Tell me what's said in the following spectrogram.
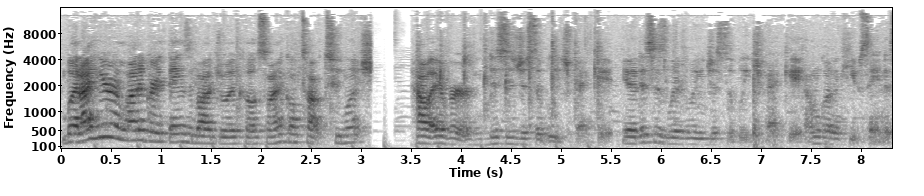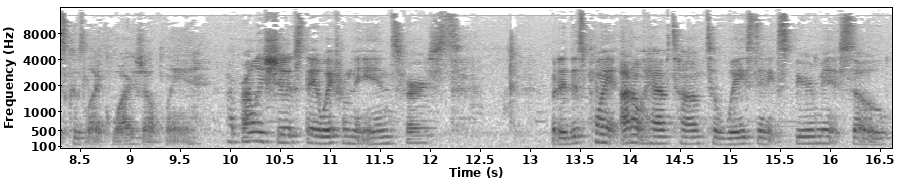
But I hear a lot of great things about Joico, so I ain't gonna talk too much. However, this is just a bleach packet. Yeah, this is literally just a bleach packet. I'm gonna keep saying this because like, why is y'all playing? I probably should stay away from the ends first. But at this point, I don't have time to waste and experiment, so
